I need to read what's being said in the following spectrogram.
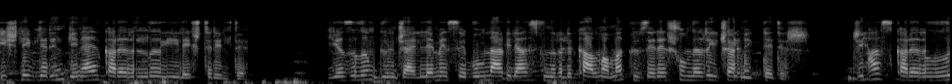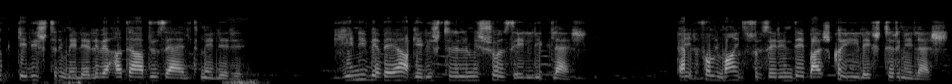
İşlevlerin genel kararlılığı iyileştirildi. Yazılım güncellemesi bunlar ile sınırlı kalmamak üzere şunları içermektedir. Cihaz kararlılık geliştirmeleri ve hata düzeltmeleri. Yeni ve veya geliştirilmiş özellikler. Performans üzerinde başka iyileştirmeler.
